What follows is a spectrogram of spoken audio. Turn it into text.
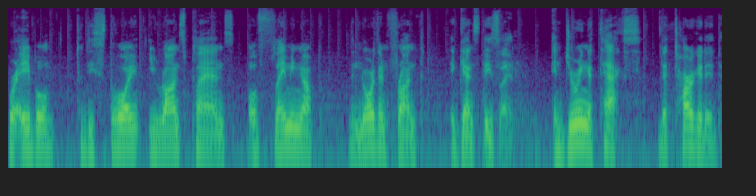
were able to destroy Iran's plans of flaming up the northern front against Israel. And during attacks that targeted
